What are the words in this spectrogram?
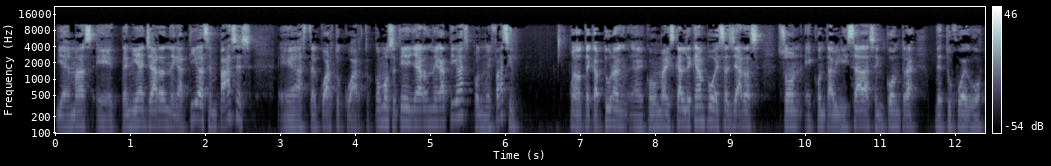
y además eh, tenía yardas negativas en pases eh, hasta el cuarto cuarto. ¿Cómo se tiene yardas negativas? Pues muy fácil. Cuando te capturan como mariscal de campo, esas yardas son contabilizadas en contra de tu juego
